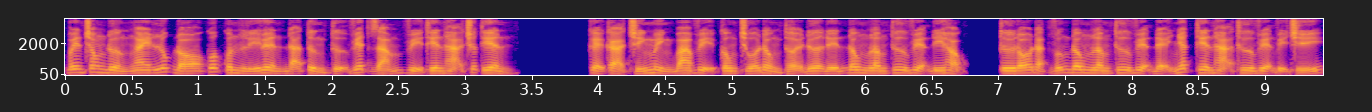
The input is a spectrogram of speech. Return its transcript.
bên trong đường ngay lúc đó quốc quân lý huyền đã từng tự viết dám vì thiên hạ trước tiên. Kể cả chính mình ba vị công chúa đồng thời đưa đến đông lâm thư viện đi học, từ đó đặt vững đông lâm thư viện đệ nhất thiên hạ thư viện vị trí.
